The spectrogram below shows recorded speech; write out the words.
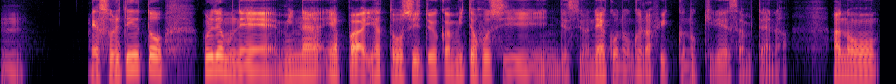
うん。いや、それで言うと、これでもね、みんなやっぱやってほしいというか、見てほしいんですよね。このグラフィックの綺麗さみたいな。あの、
